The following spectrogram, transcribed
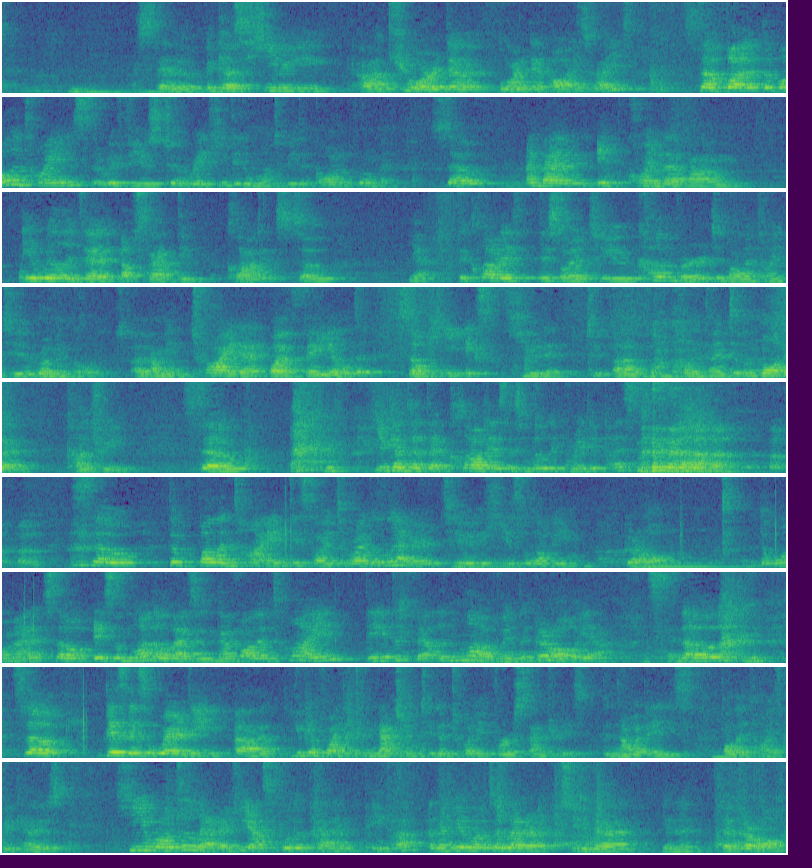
So because he uh, cured the blinded eyes, right? So, but the Valentines refused to agree. He didn't want to be the god of Roman. So, and then it kind of, um, it really did upset the Claudius. So, yeah, the Claudius decided to convert Valentine to Roman god. Uh, I mean, tried it but failed. So he executed to uh, Valentine to another country. So you can tell that Claudius is really greedy person. so the Valentine decided to write a letter to his loving girl, the woman. So it's another legend that Valentine did fell in love with the girl. Yeah. So, so this is where the uh, you can find the connection to the 21st centuries, the nowadays Valentine's, because he wrote a letter. He asked for the pen and paper, and then he wrote a letter to the you know the girl,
